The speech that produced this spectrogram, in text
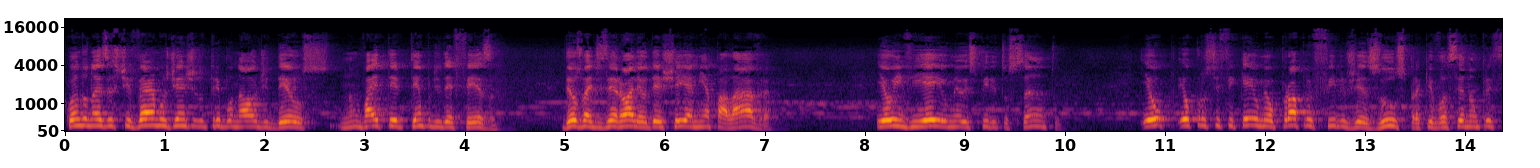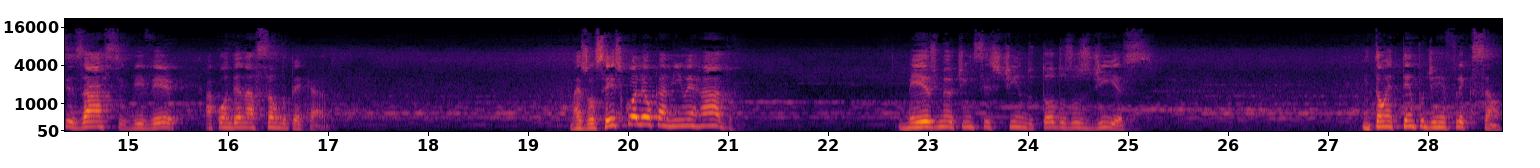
Quando nós estivermos diante do tribunal de Deus, não vai ter tempo de defesa. Deus vai dizer: Olha, eu deixei a minha palavra, eu enviei o meu Espírito Santo, eu, eu crucifiquei o meu próprio filho Jesus para que você não precisasse viver a condenação do pecado. Mas você escolheu o caminho errado. Mesmo eu te insistindo todos os dias. Então é tempo de reflexão.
